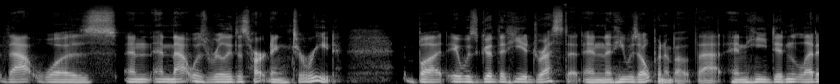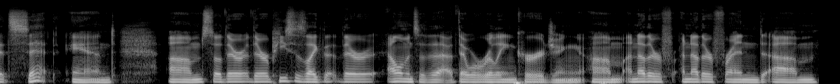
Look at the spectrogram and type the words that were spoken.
that was and and that was really disheartening to read. But it was good that he addressed it and that he was open about that and he didn't let it sit. And um, so there there are pieces like that. There are elements of that that were really encouraging. Um, another another friend um,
